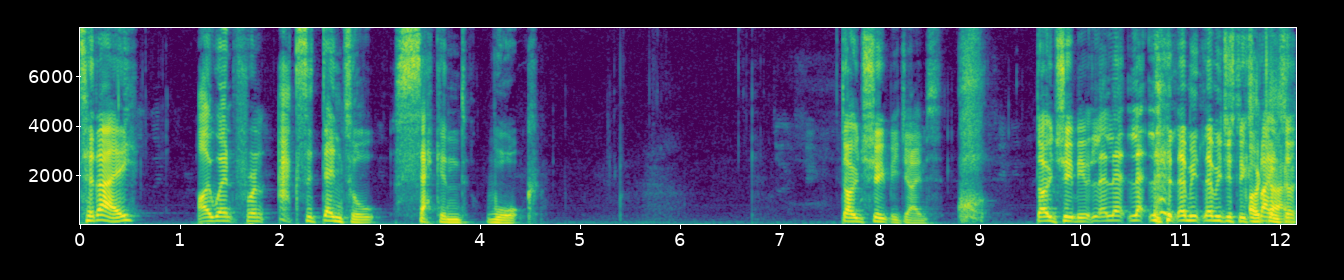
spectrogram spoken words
Today, I went for an accidental second walk. Don't shoot me, James. Don't shoot me. Let, let, let, let me let me just explain. Okay. So,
